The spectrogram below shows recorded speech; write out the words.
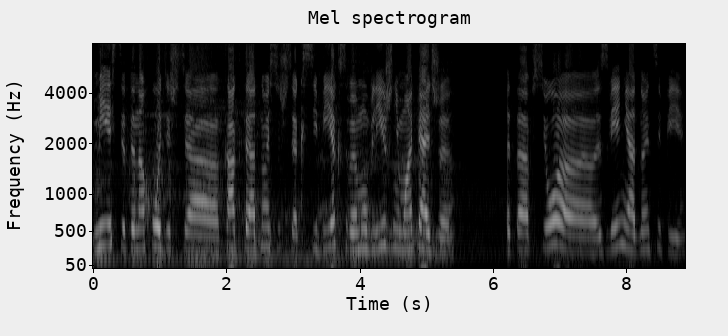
месте ты находишься, как ты относишься к себе, к своему ближнему. Опять же, это все э, звенья одной цепи.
